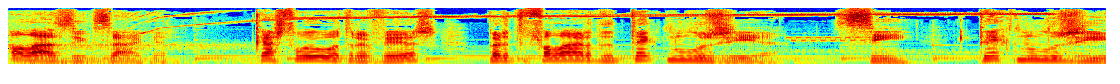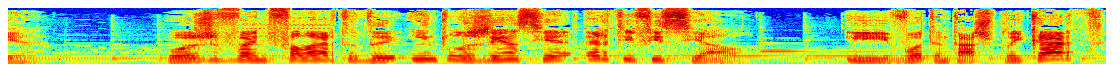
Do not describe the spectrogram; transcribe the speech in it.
Olá, Zig Zagger. Cá estou eu outra vez para te falar de tecnologia. Sim, tecnologia. Hoje venho falar-te de inteligência artificial e vou tentar explicar-te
